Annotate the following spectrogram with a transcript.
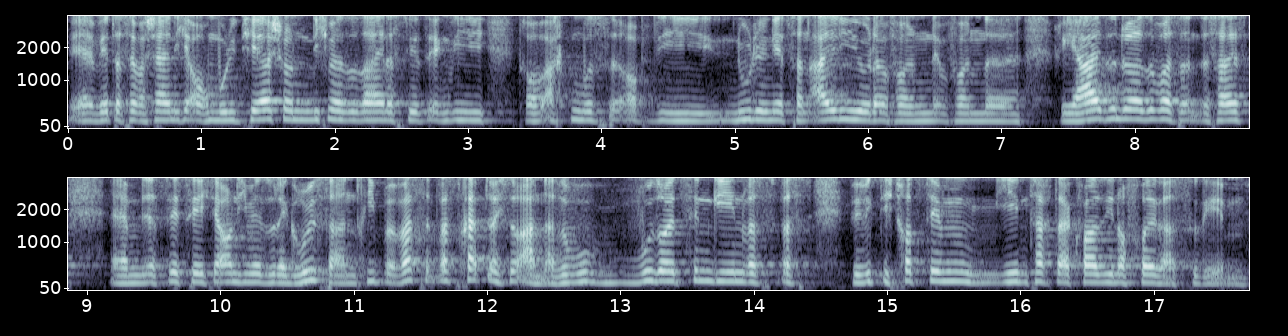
äh, wird das ja wahrscheinlich auch monetär schon nicht mehr so sein, dass du jetzt irgendwie darauf achten musst, ob die Nudeln jetzt von Aldi oder von, von äh, Real sind oder sowas. Das heißt, ähm, das ist jetzt vielleicht auch nicht mehr so der größte Antrieb. Was, was treibt euch so an? Also wo, wo soll es hingehen? Was, was bewegt dich trotzdem, jeden Tag da quasi noch Vollgas zu geben?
